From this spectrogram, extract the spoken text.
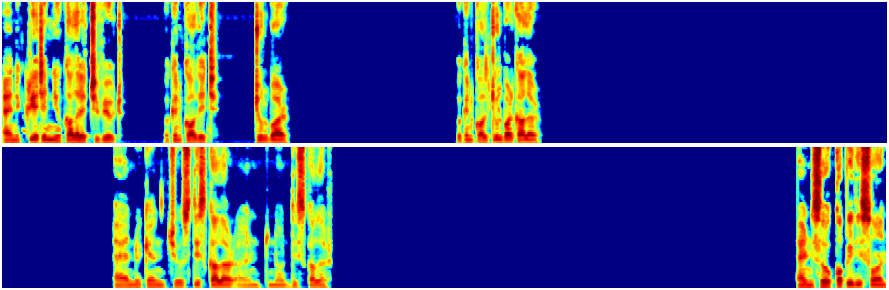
and create a new color attribute. We can call it toolbar. We can call toolbar color. And we can choose this color and not this color and so copy this one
